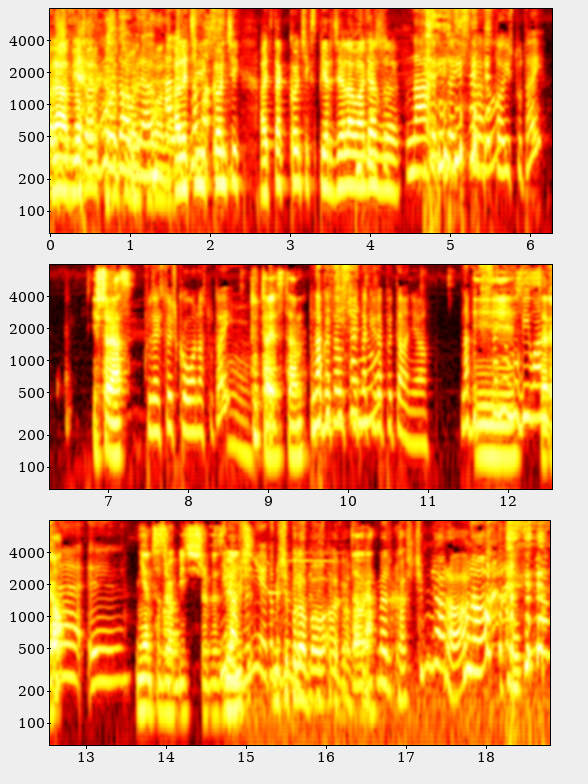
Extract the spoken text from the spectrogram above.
prawie. No, Prawie. To było dobre. Ale- Ale no ci właśnie. kącik, ale tak kącik spierdzielał, Aga, Peter, to- że... Na, teraz stoisz tutaj? Jeszcze raz. Tutaj stoisz koło nas tutaj? Tutaj jestem. Tu Na pokazały ci się znaki wyciszeniu? zapytania. na wyciszeniu I mówiłam, serio? że... Y, Nie wiem co No. zrobić, żeby Nie zmienić. ważne, nie, to Mi się podobało Aga. Dobra. Merka, ściemniara. no, miałam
